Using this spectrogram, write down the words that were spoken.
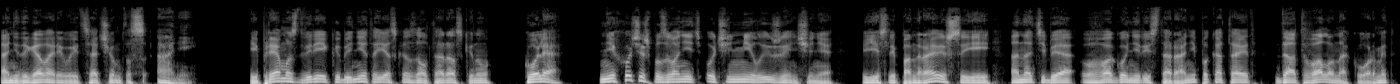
а не договаривается о чем-то с Аней. И прямо с дверей кабинета я сказал Тараскину, «Коля, не хочешь позвонить очень милой женщине? Если понравишься ей, она тебя в вагоне-ресторане покатает, до отвала накормит.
